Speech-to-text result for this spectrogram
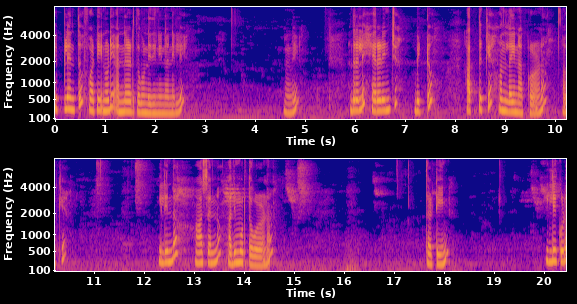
ಹಿಪ್ ಲೆಂತ್ ಫಾರ್ಟಿ ನೋಡಿ ಹನ್ನೆರಡು ತೊಗೊಂಡಿದ್ದೀನಿ ನಾನಿಲ್ಲಿ. ನೋಡಿ. ಅದರಲ್ಲಿ ಎರಡು ಇಂಚು ಬಿಟ್ಟು ಹತ್ತಕ್ಕೆ ಒಂದು ಲೈನ್ ಹಾಕ್ಕೊಳ್ಳೋಣ. ಓಕೆ. ಇಲ್ಲಿಂದ ಹಾಸನ್ನು ಹದಿಮೂರು ತಗೊಳ್ಳೋಣ. ತರ್ಟೀನ್ ಇಲ್ಲಿ ಕೂಡ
